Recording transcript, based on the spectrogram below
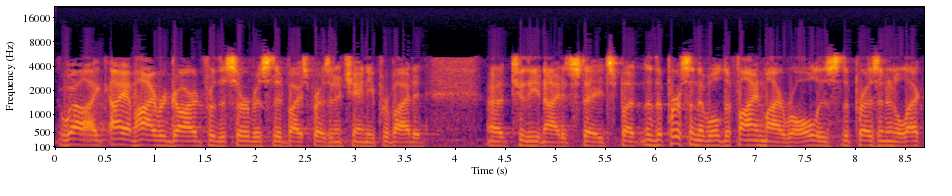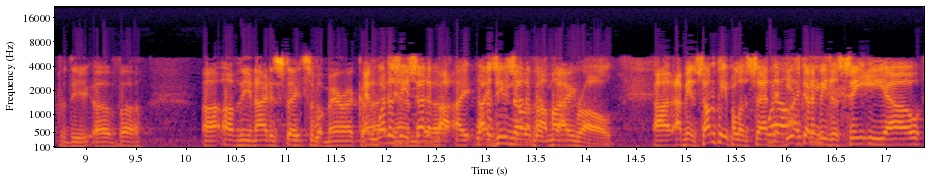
Well, I, I, have high regard for the service that Vice President Cheney provided uh, to the United States, but the person that will define my role is the President-elect of, the, of, uh, uh, of the United States of America. And what has he said uh, about, I, what has he said about that, my, that role? Uh, I mean, some people have said Well, that he's going to be the CEO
